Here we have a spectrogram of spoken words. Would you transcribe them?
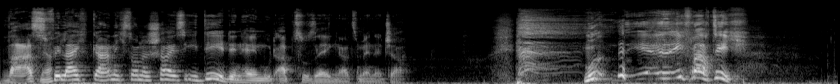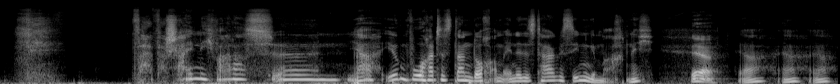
war es vielleicht gar nicht so eine scheiß Idee, den Helmut abzusägen als Manager. Ich frag dich. Wa- Wahrscheinlich war das, äh, ja, irgendwo hat es dann doch am Ende des Tages Sinn gemacht, nicht? Ja. Ja, ja, ja.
